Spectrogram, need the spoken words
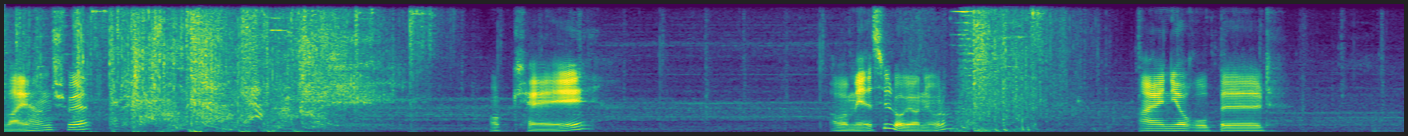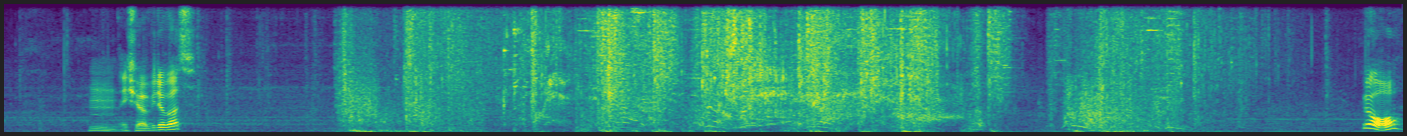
Zweihandschwert. Okay. Aber mehr ist hier doch ja nicht, oder? Eingeruppelt. Hm, ich höre wieder was. Ja.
